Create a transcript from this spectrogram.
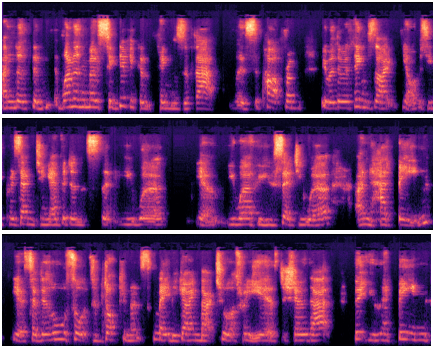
And the, the, one of the most significant things of that was apart from you know, there were things like you know, obviously presenting evidence that you were you know you were who you said you were and had been you know so there's all sorts of documents maybe going back two or three years to show that that you had been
